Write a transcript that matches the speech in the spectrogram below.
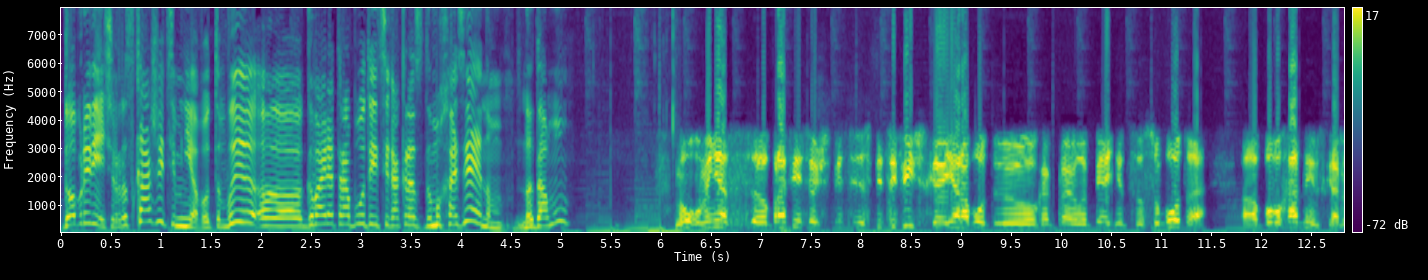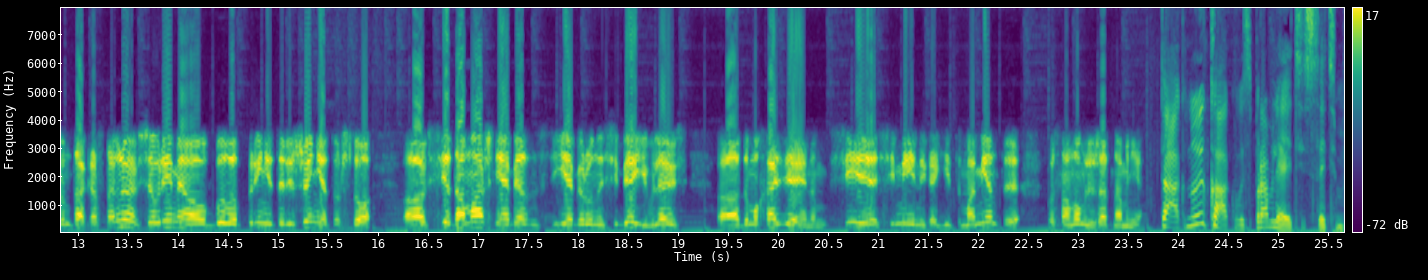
Добрый вечер. Расскажите мне, вот вы, э, говорят, работаете как раз домохозяином на дому? Ну, у меня э, профессия очень специфическая. Я работаю, как правило, пятница, суббота. А, по выходным, скажем так. Остальное все время было принято решение, то, что а, все домашние обязанности я беру на себя, являюсь а, домохозяином. Все семейные какие-то моменты в основном лежат на мне. Так, ну и как вы справляетесь с этим?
